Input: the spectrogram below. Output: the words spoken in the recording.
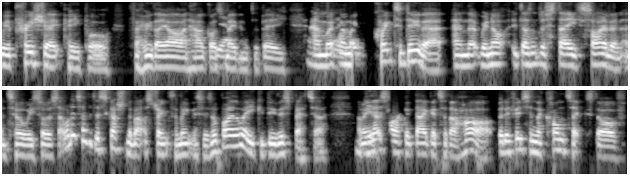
we appreciate people for who they are and how God's yeah. made them to be, and we're, and we're, quick to do that, and that we're not. It doesn't just stay silent until we sort of say, "Well, let's have a discussion about strengths and weaknesses." Or, oh, by the way, you could do this better. I mean, yeah. that's like a dagger to the heart. But if it's in the context of,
